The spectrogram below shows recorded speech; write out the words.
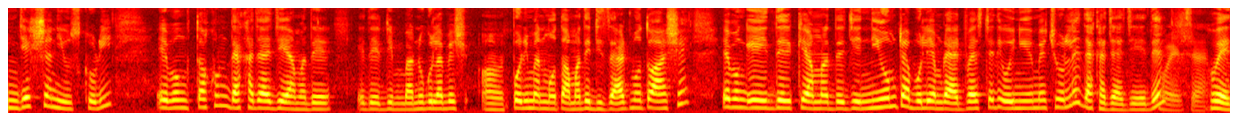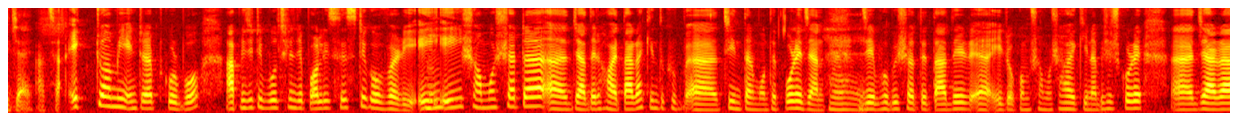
ইঞ্জেকশন ইউজ করি। এবং তখন দেখা যায় যে আমাদের এদের ডিম্বাণুগুলো বেশ পরিমাণ মতো আমাদের ডিজায়ার্ড মতো আসে এবং এদেরকে আমাদের যে নিয়মটা বলি আমরা অ্যাডভাইসটা দিই ওই নিয়মে চললে দেখা যায় যে এদের হয়ে যায়। আচ্ছা একটু আমি ইন্টারাপ্ট করব। আপনি যেটি বলছিলেন যে পলিসিস্টিক ওভারি এই এই সমস্যাটা যাদের হয় তারা কিন্তু খুব চিন্তার মধ্যে পড়ে যান হ্যাঁ, হ্যাঁ। যে ভবিষ্যতে তাদের এরকম সমস্যা হয় কিনা। বিশেষ করে যারা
